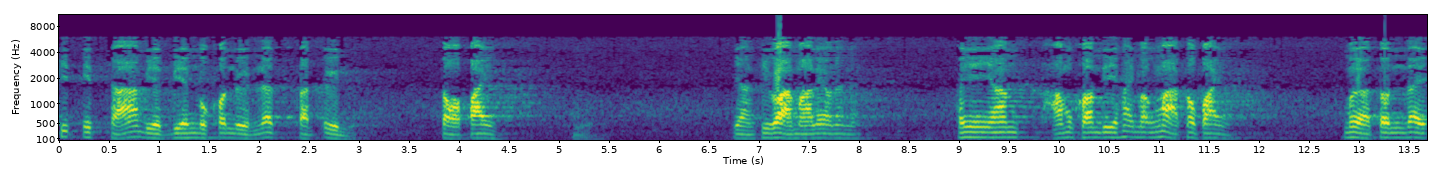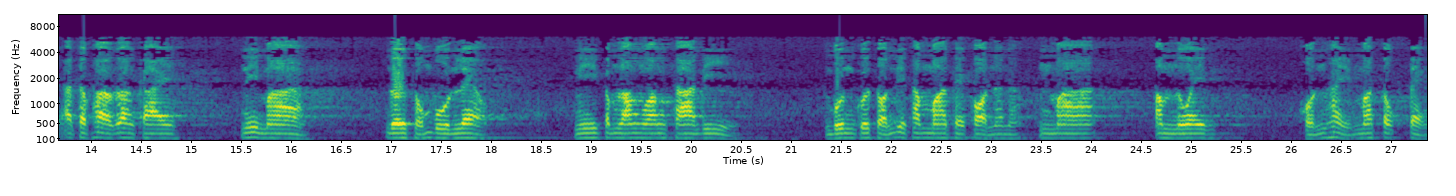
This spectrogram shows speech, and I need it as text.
คิดอิจฉาเบียดเบียนบุคคลอื่นและสัตว์อื่น ต่อไป อย่างที่ว่ามาแล้วนั่นนะพยายามทำความดีให้มาก ๆเข้าไป เมื่อตนได้อัตภาพร่างกายนี่มาโดยสมบูรณ์แล้ว มีกำลังวังชาดี บุญกุศลที่ทำมาแต่ก่อนนั่นนะมันมา อำนวยผลให้มาตกแต่ง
